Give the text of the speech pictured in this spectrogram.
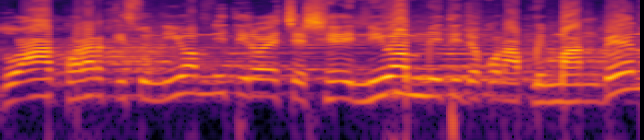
দোয়া করার কিছু নিয়ম নীতি রয়েছে। সেই নিয়ম নীতি যখন আপনি মানবেন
